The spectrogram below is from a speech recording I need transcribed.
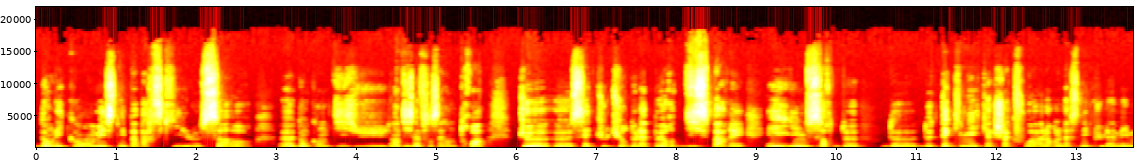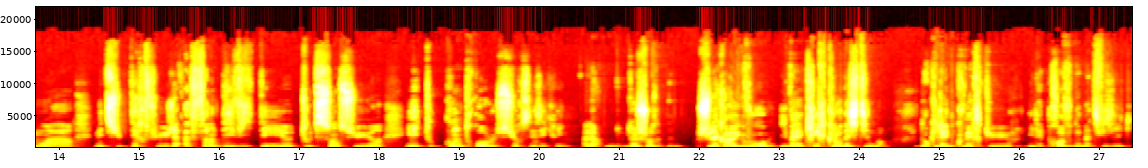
dans les camps, mais ce n'est pas parce qu'il le sort, euh, donc en, 18, en 1953, que euh, cette culture de la peur disparaît. Et il y a une sorte de, de, de, technique à chaque fois, alors là ce n'est plus la mémoire, mais de subterfuge afin d'éviter euh, toute censure et tout contrôle sur ses écrits. Alors, deux choses. Je suis d'accord avec vous, il va écrire clandestinement. Donc il a une couverture, il est prof de maths physique,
